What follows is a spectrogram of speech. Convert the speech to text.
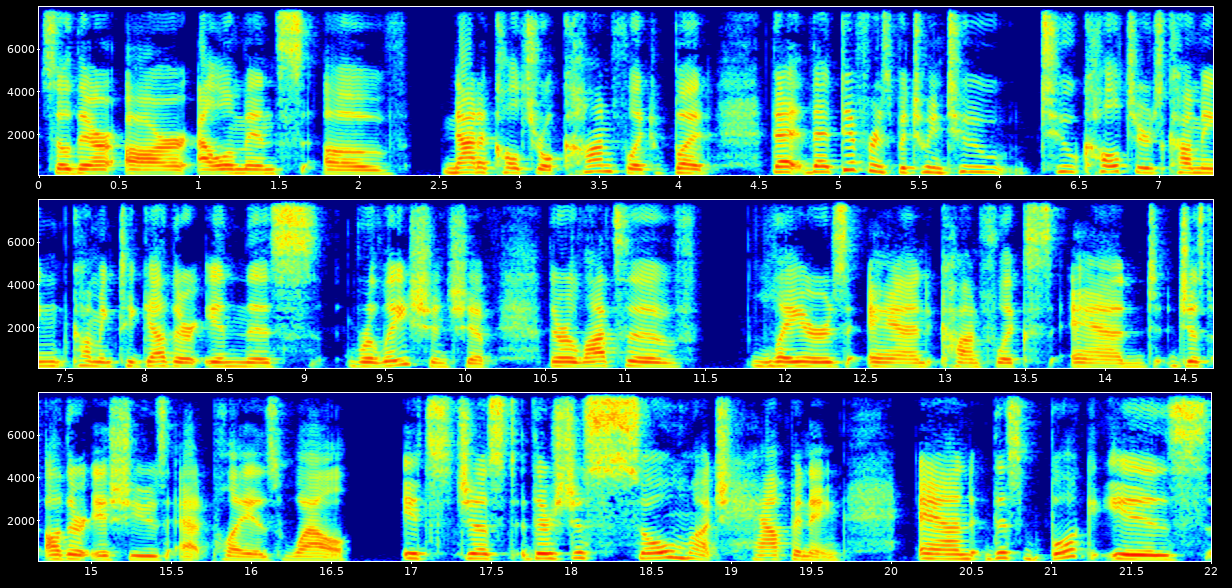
So there are elements of not a cultural conflict, but that that difference between two two cultures coming coming together in this relationship. There are lots of layers and conflicts and just other issues at play as well. It's just there's just so much happening. And this book is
